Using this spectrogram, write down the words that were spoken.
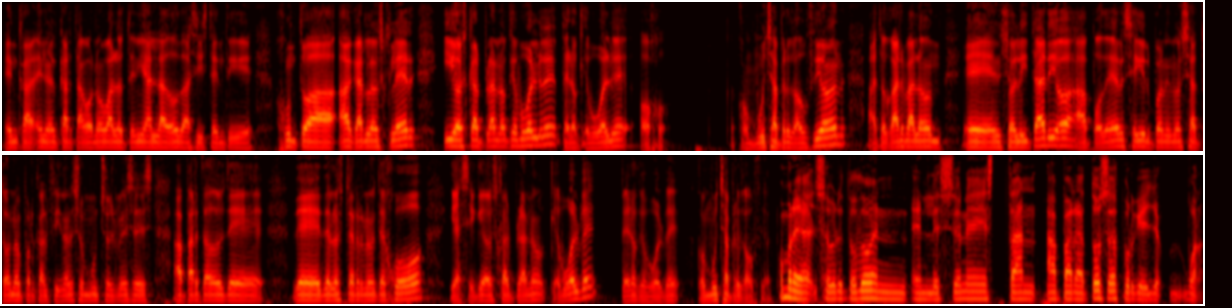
en, el Cartagonova lo tenía al lado de asistente junto a, a Carlos Cler y Oscar Plano que vuelve, pero que vuelve, ojo, con mucha precaución, a tocar balón eh, en solitario, a poder seguir poniéndose a tono porque al final son muchos meses apartados de, de, de los terrenos de juego y así que Oscar Plano que vuelve pero que vuelve con mucha precaución. Hombre, sobre todo en, lesiones tan aparatosas, porque yo, bueno,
